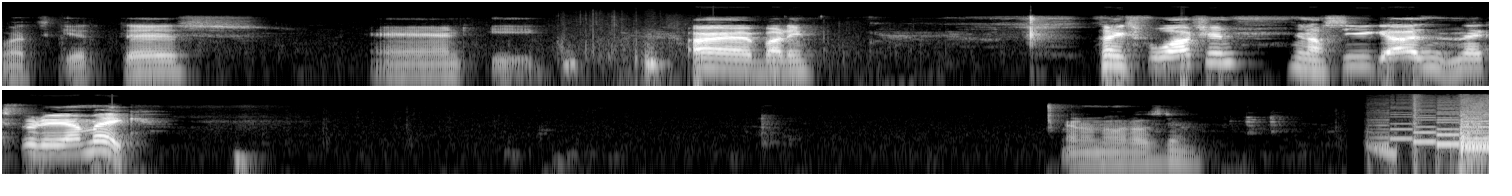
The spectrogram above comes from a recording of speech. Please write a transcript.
Let's get this and E. Alright, everybody. Thanks for watching, and I'll see you guys in the next video I make. I don't know what I was doing.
